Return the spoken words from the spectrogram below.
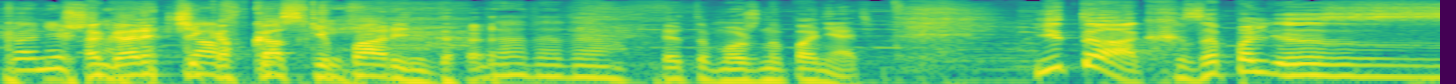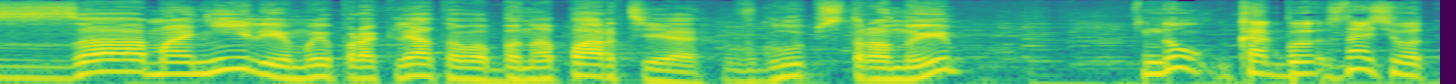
Конечно. горячий кавказский парень, да. Да-да-да. Это можно понять. Итак, запол- э, заманили мы проклятого Бонапартия вглубь страны. Ну, как бы, знаете, вот,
